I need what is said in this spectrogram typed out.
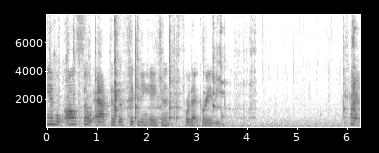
and will also act as a thickening agent for that gravy. Okay.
